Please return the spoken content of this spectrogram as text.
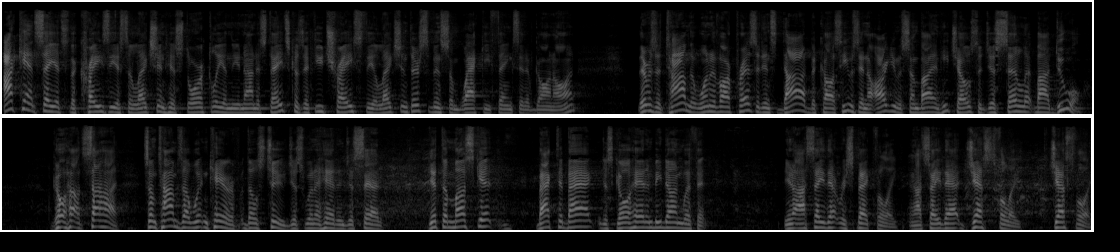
I can't say it's the craziest election historically in the United States because if you trace the elections, there's been some wacky things that have gone on. There was a time that one of our presidents died because he was in an argument with somebody and he chose to just settle it by duel, go outside. Sometimes I wouldn't care if those two just went ahead and just said, get the musket back to back, just go ahead and be done with it. You know, I say that respectfully and I say that jestfully, jestfully.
